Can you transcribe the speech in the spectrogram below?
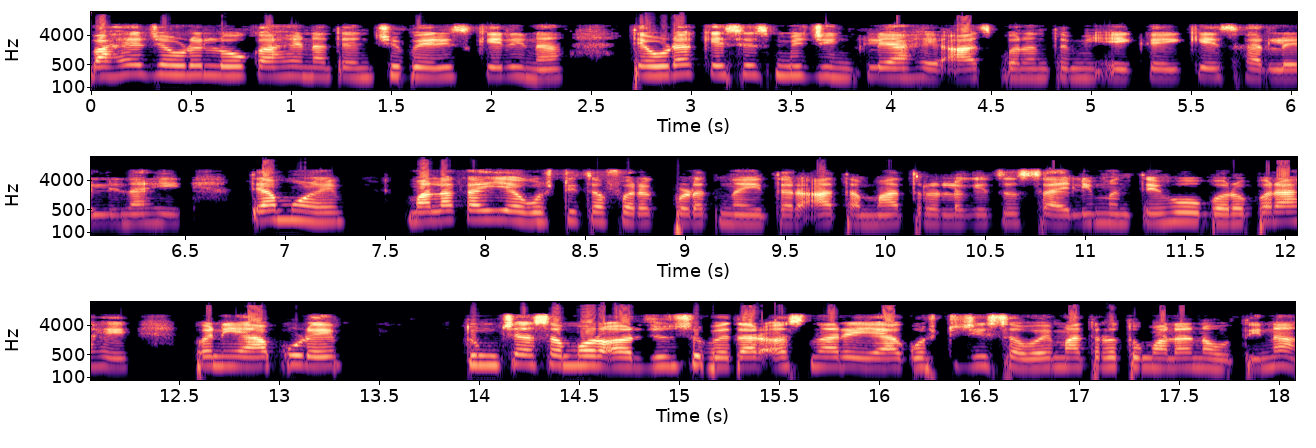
बाहेर जेवढे लोक आहे ना त्यांची बेरीज केली ना तेवढ्या केसेस मी जिंकले आहे. आजपर्यंत मी एकही केस हरलेली नाही. त्यामुळे मला काही या गोष्टीचा फरक पडत नाही. तर आता मात्र लगेचच सायली म्हणते हो बरोबर आहे. पण यापुढे तुमच्यासमोर अर्जुन सुभेदार असणारे या गोष्टीची सवय मात्र तुम्हाला नव्हती ना?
